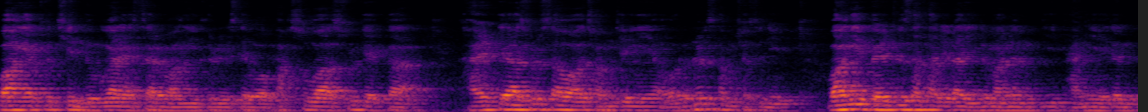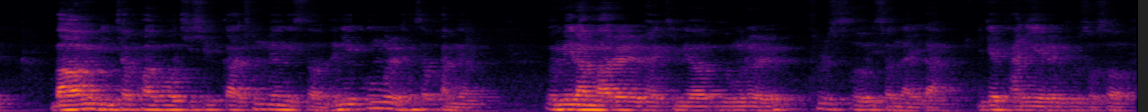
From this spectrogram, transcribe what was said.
왕의 부친 누부갓네살 왕이 그를 세워 박수와 술객과 갈대아 술사와 점쟁이 어른을 삼으셨으니 왕이 벨드사살이라 이름하는 이 다니엘은 마음이 민첩하고 지식과 총명이 있어 능히 꿈을 해석하며 은밀한 말을 밝히며 의문을 풀 수 있었나이다. 이제 다니엘을 부르소서.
